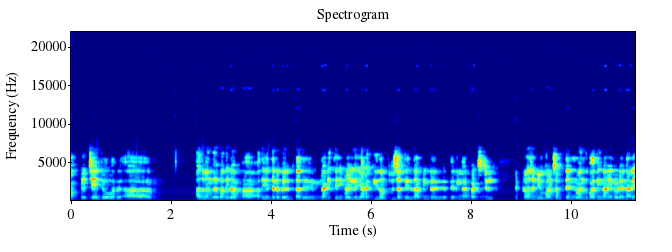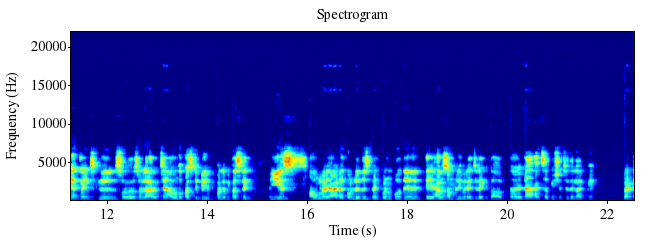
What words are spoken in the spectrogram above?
கம்ப்ளீட் சேஞ்ச் ஓவர் அது வந்து பாத்தீங்கன்னா அது எத்தனை பேருக்கு அது முன்னாடி தெரியுமா இல்ல எனக்கு இதான் புதுசா தெரியுது அப்படின்றது தெரியல. But still it was new concept then வந்து பாத்தீங்கன்னா என்னோட நிறைய கிளைண்ட்ஸ்க்கு சொல்ல ஆரம்பிச்சேன். அவங்க ஃபர்ஸ்ட் பிலீவ் பண்ணல. பிகாஸ் லைக் இஎஸ் அவங்களோட ஆட் அக்கௌண்ட்ல இருந்து ஸ்பெண்ட் பண்ணும்போது they have some leverage like tax submissions இது எல்லாருமே பட்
